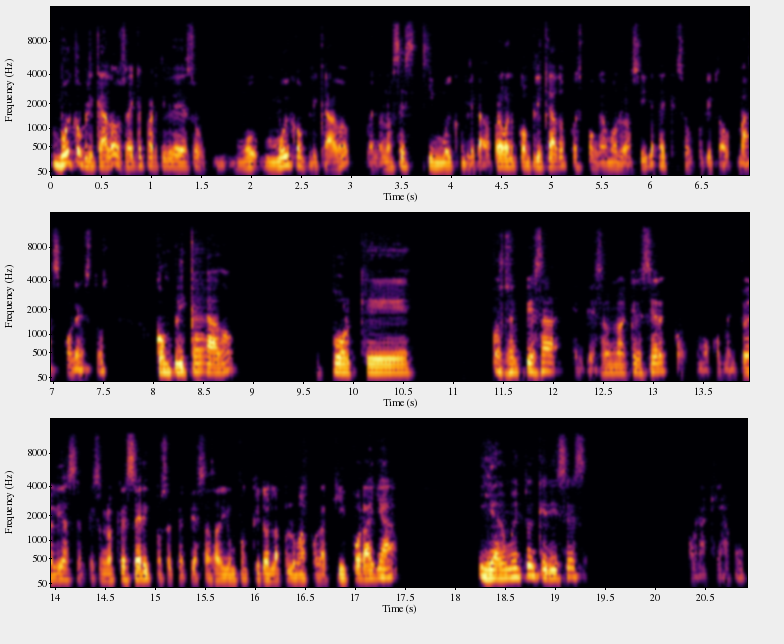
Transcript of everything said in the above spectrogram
Muy complicado, o sea, hay que partir de eso, muy, muy complicado. Bueno, no sé si muy complicado, pero bueno, complicado, pues pongámoslo así, hay que ser un poquito más honestos. Complicado porque pues empieza, empieza uno a crecer, como comentó Elías, empieza uno a crecer y pues se te empieza a salir un poquito la pluma por aquí y por allá. Y hay un momento en que dices, ¿ahora qué hago?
